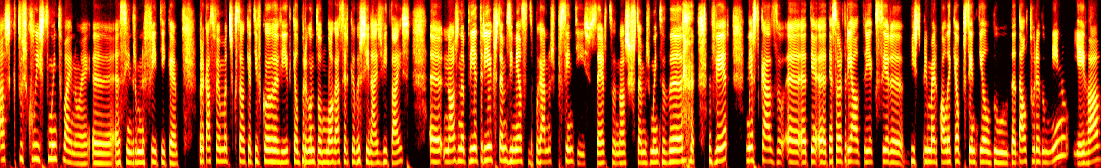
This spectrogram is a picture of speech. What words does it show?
acho que tu excluíste muito bem, não é? Uh, a síndrome nefrítica. Por acaso foi uma discussão que eu tive com o David, que ele perguntou-me logo acerca dos sinais vitais. Uh, nós na pediatria gostamos imenso de pegar nos percentis, certo? Nós gostamos muito de ver. Neste caso, a, a tensão arterial teria que ser visto primeiro qual é que é o percentil do, da, da altura do menino e a idade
